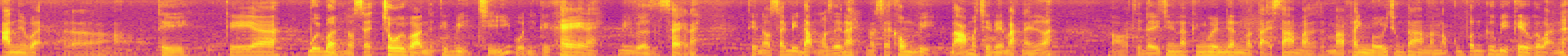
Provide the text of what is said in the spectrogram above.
ăn như vậy đó. thì cái à, bụi bẩn nó sẽ trôi vào những cái vị trí của những cái khe này mình vừa xẻ này thì nó sẽ bị động ở dưới này nó sẽ không bị bám ở trên bề mặt này nữa. Đó thì đấy chính là cái nguyên nhân mà tại sao mà má phanh mới chúng ta mà nó cũng vẫn cứ bị kêu các bạn nhé.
